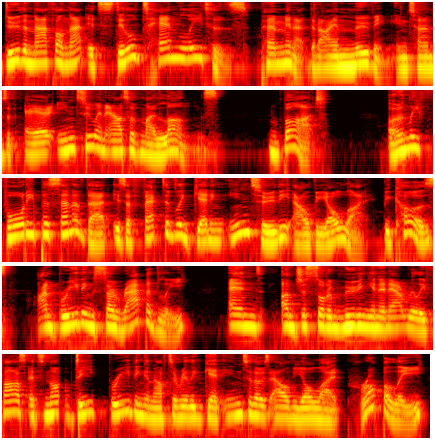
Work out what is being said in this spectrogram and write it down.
do the math on that, it's still 10 liters per minute that I am moving in terms of air into and out of my lungs. But only 40% of that is effectively getting into the alveoli because I'm breathing so rapidly and I'm just sort of moving in and out really fast. It's not deep breathing enough to really get into those alveoli properly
